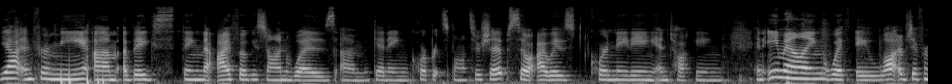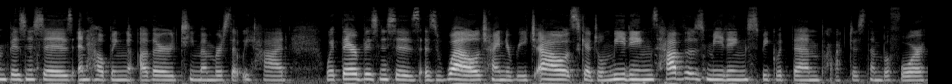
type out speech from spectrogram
Yeah, and for me, um, a big thing that I focused on was um, getting corporate sponsorships. So I was coordinating and talking and emailing with a lot of different businesses and helping other team members that we had with their businesses as well, trying to reach out, schedule meetings, have those meetings, speak with them, practice them before.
